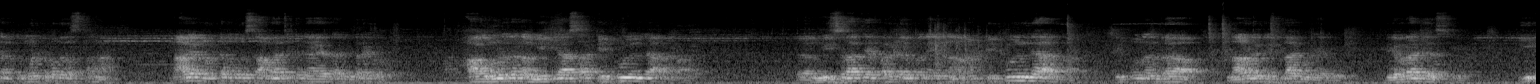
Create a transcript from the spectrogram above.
ನಮ್ಮದು ಮೊಟ್ಟ ಮೊದಲ ಸ್ಥಾನ. ನಾವೇ ಮೊಟ್ಟ ಮೊದಲ ಸಾಮಾಜಿಕ ನ್ಯಾಯದ ಹಾಗೆ ನೋಡಿದ್ರೆ ನಮ್ಮ ಇತಿಹಾಸ ಟಿಪ್ಪುವಿಂದ ಅರ್ಥ ಆ, ಮೀಸಲಾತಿಯ ಪರಿಕಲ್ಪನೆಯನ್ನ ಟಿಪ್ಪುವಿಂದ ಅರ್ಥ ಟಿಪ್ಪು ನಂತರ ನಾರಾಯಣ ಕೃಷ್ಣಾಗುಡಿಯರು ದೇವರಾಜ ಅರಸು ಈಗ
